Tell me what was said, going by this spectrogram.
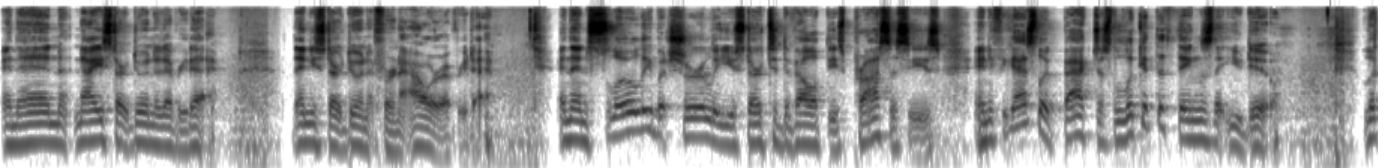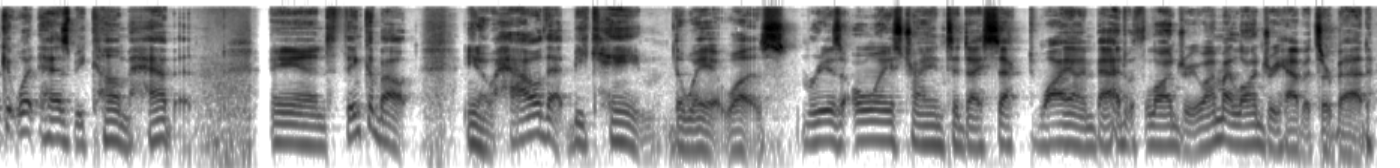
And then now you start doing it every day. Then you start doing it for an hour every day. And then slowly but surely you start to develop these processes. And if you guys look back, just look at the things that you do. Look at what has become habit and think about you know how that became the way it was maria's always trying to dissect why i'm bad with laundry why my laundry habits are bad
